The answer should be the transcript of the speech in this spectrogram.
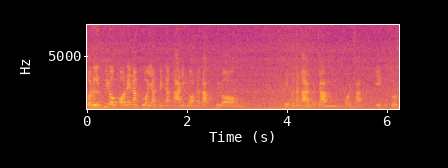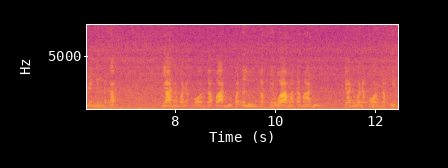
ก่อนอื่นพี่รองขอแนะนำตัวอย่างเป็นทางการอีกรอบนะครับ พี่รองเป็นพนักงานประจำบริษัทเอกชนแห่งหนึ่งนะครับ ย่านนวนครครับบ้านอยู่พัทลุงครับ แต่ว่ามาทำงานอยู่ย่านนวนครครับเป็น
